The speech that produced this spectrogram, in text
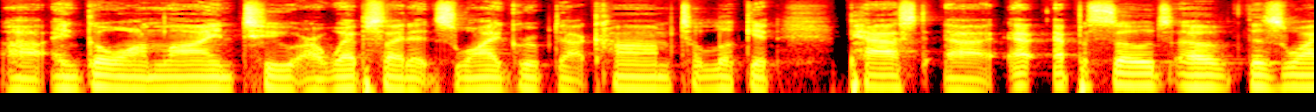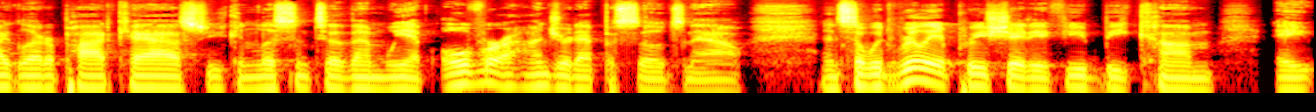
uh, and go online to our website at zweiggroup.com to look at past uh, episodes of the Zweig Letter podcast. You can listen to them. We have over 100 episodes now. And so so we'd really appreciate it if you'd become a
